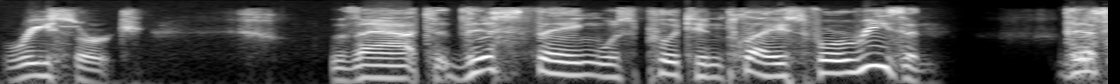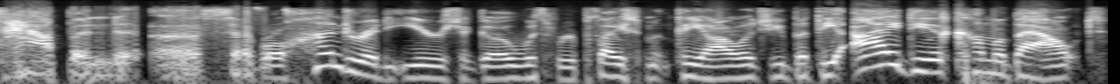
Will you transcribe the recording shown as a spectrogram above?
research that this thing was put in place for a reason. This happened uh, several hundred years ago with replacement theology, but the idea come about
